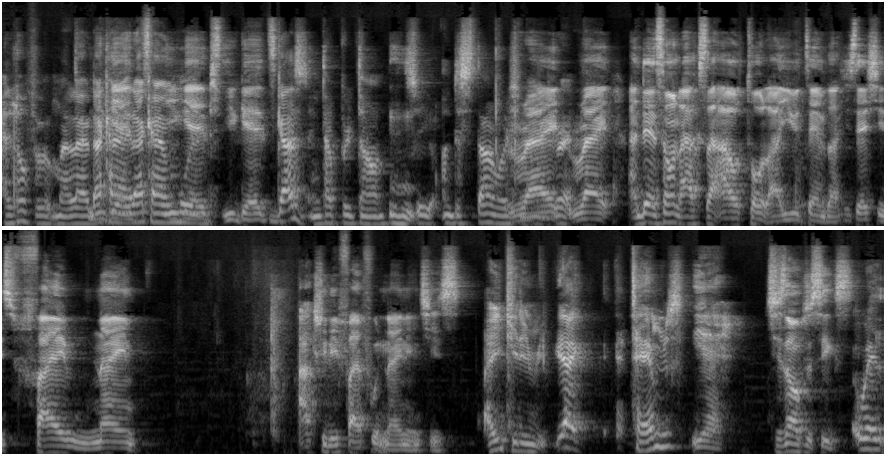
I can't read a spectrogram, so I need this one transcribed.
I love it my life. That you kind, get- that kind of you mood. Get, you get Guys interpret down mm-hmm. so you understand what right, means, right, And then someone asked her, "How tall are you?" Tems, and she said she's five nine. Actually, five foot nine inches. Are you kidding me? Like Tems. Yeah, she's not up to six. Well,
